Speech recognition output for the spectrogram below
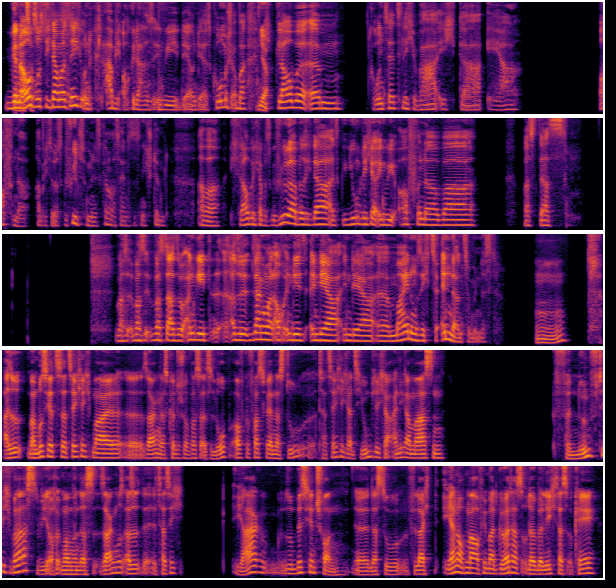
Genau, das? wusste ich damals nicht. Und klar habe ich auch gedacht, das ist irgendwie der und der ist komisch, aber Ja. ich glaube, ähm, grundsätzlich war ich da eher offener, habe ich so das Gefühl zumindest. Kann auch sein, dass es nicht stimmt. Aber ich glaube, ich habe das Gefühl gehabt, dass ich da als Jugendlicher irgendwie offener war, was das. Was, was, was da so angeht, also sagen wir mal auch in, die, in der, in der äh, Meinung, sich zu ändern zumindest. Mhm. Also man muss jetzt tatsächlich mal äh, sagen, das könnte schon fast als Lob aufgefasst werden, dass du tatsächlich als Jugendlicher einigermaßen vernünftig warst, wie auch immer man das sagen muss. Also äh, tatsächlich, ja, so ein bisschen schon, äh, dass du vielleicht eher noch mal auf jemand gehört hast oder überlegt hast, okay,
